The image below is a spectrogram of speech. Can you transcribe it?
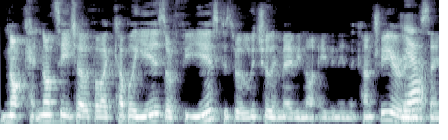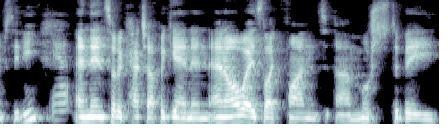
not not see each other for like a couple of years or a few years because we're literally maybe not even in the country or in the same city Yeah. and then sort of catch up again. And, and I always like find um, Mush to be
